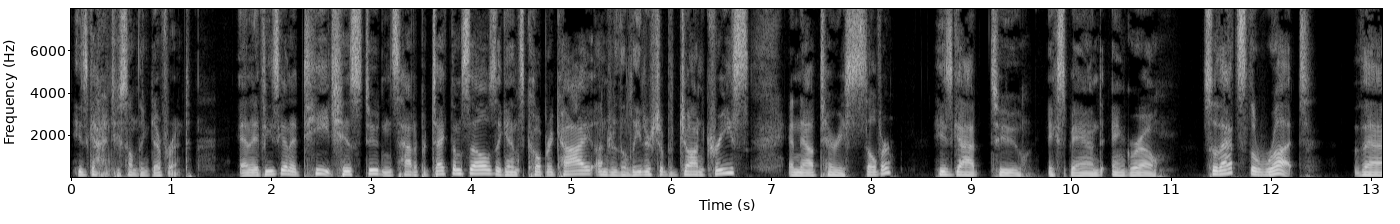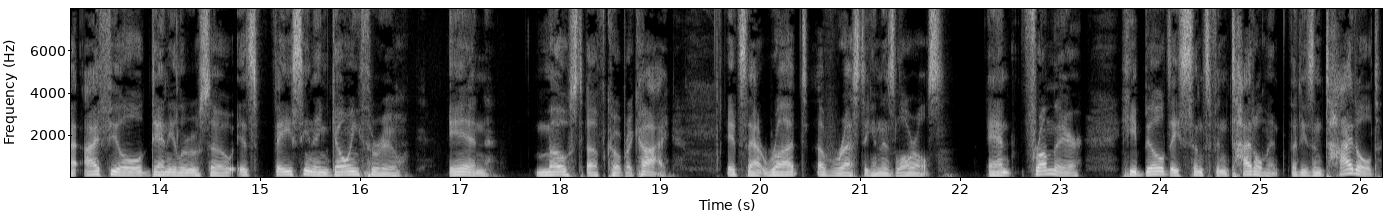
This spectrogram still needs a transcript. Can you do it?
he's got to do something different. And if he's going to teach his students how to protect themselves against Cobra Kai under the leadership of John Kreese and now Terry Silver, he's got to expand and grow. So that's the rut that I feel Danny LaRusso is facing and going through in most of Cobra Kai. It's that rut of resting in his laurels. And from there, he builds a sense of entitlement that he's entitled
